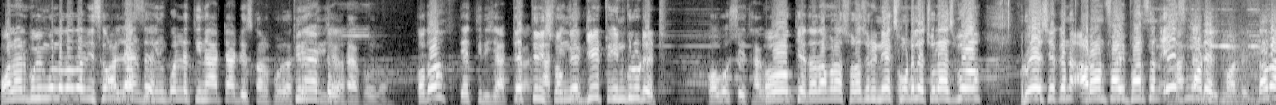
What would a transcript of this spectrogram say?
অনলাইন বুকিং করলে দাদা ডিসকাউন্ট অনলাইন বুকিং করলে তিন হাজার টাকা ডিসকাউন্ট করে দেবো 3000 হাজার টাকা। করে দেবো কত? তেত্রিশ হাজার টাকা। তেত্রিশ সঙ্গে গিফট ইনক্লুডেড অবশ্যই থাকবে। ওকে দাদা আমরা সরাসরি নেক্সট মডেলে চলে আসব। রয়েছে এখানে R one five version S model দাদা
